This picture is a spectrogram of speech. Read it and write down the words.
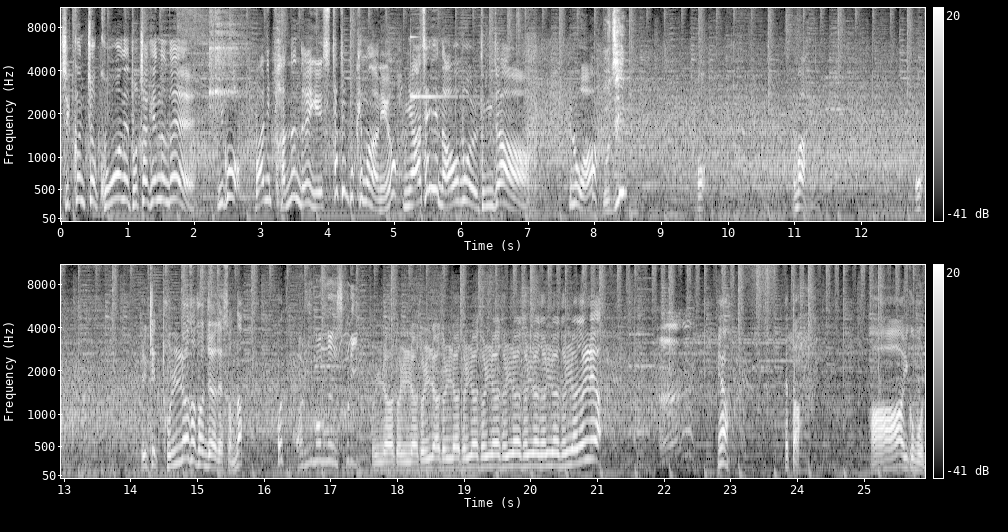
집 근처 공원에 도착했는데 이거 많이 봤는데 이게 스타팅 포켓몬 아니에요? 야생의 냐오불 등장 일로 와 뭐지? 어? 엄마 어? 이렇게 돌려서 던져야 됐었나? 어? 어림없는 소리 돌려 돌려 돌려 돌려 돌려 돌려 돌려 돌려 돌려 돌려 돌려 야 됐다 아 이거 뭐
